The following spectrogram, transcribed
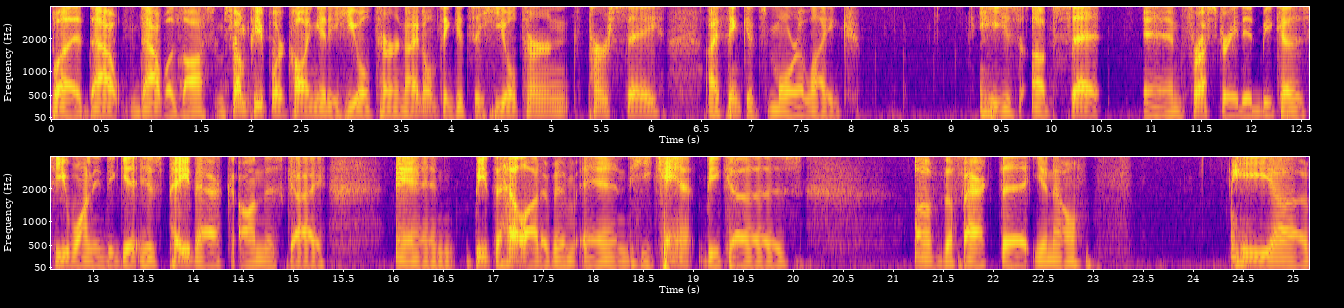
But that that was awesome. Some people are calling it a heel turn. I don't think it's a heel turn per se. I think it's more like he's upset and frustrated because he wanted to get his payback on this guy and beat the hell out of him and he can't because of the fact that, you know, he uh,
